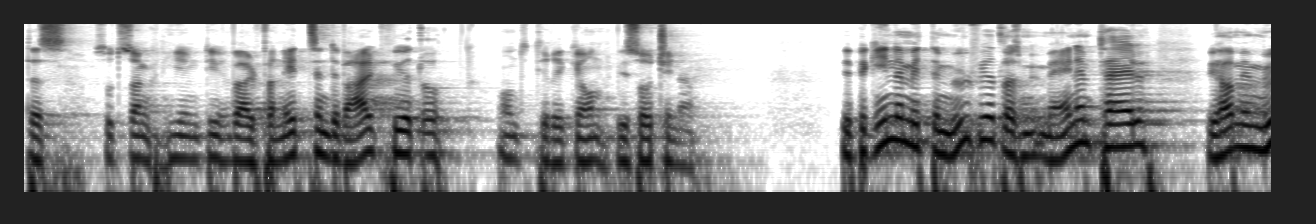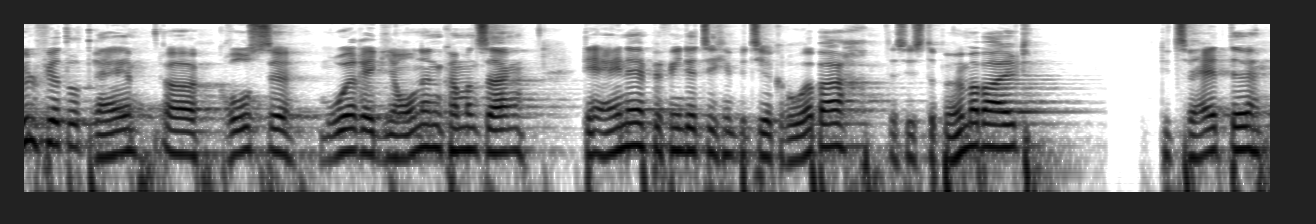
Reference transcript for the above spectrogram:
das sozusagen hier in diesem Fall vernetzende Waldviertel und die Region Wisocina. Wir beginnen mit dem Mühlviertel, also mit meinem Teil. Wir haben im Mühlviertel drei äh, große Moorregionen, kann man sagen. Die eine befindet sich im Bezirk Rohrbach, das ist der Böhmerwald. Die zweite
